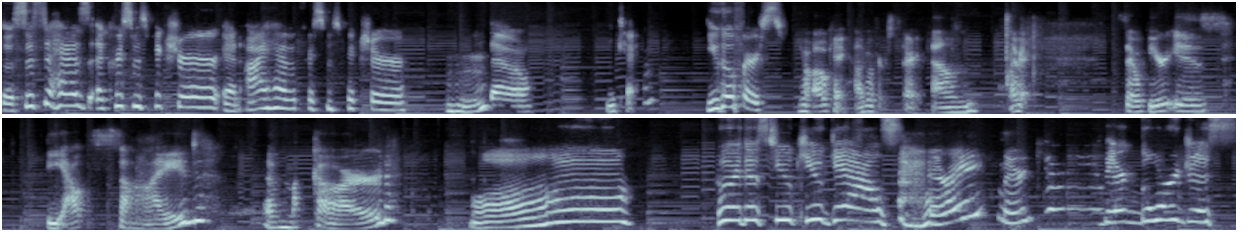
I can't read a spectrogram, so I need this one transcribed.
So Sista has a Christmas picture, and I have a Christmas picture. Mm-hmm. So, okay, you go first. Okay, I'll go first. All right. Um. Okay. So here is the outside of my card. Aww. Who are those two cute gals? right? They're cute. They're gorgeous.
